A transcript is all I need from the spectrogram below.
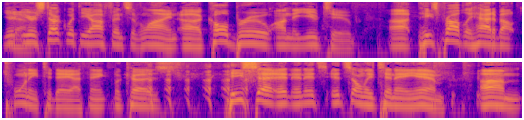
You're, Yeah. you're stuck with the offensive line. Uh, Cole Brew on the YouTube. Uh, he's probably had about 20 today, I think, because he said, and, and it's it's only 10 a.m. Um,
